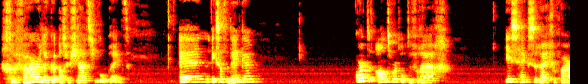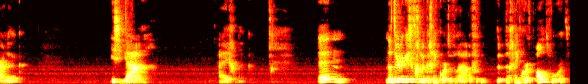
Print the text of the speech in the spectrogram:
gevaarlijke associatie opbrengt. En ik zat te denken, kort antwoord op de vraag: is hekserij gevaarlijk? Is ja, eigenlijk. En natuurlijk is het gelukkig geen korte vraag of geen kort antwoord.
